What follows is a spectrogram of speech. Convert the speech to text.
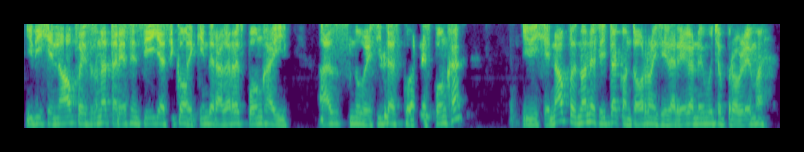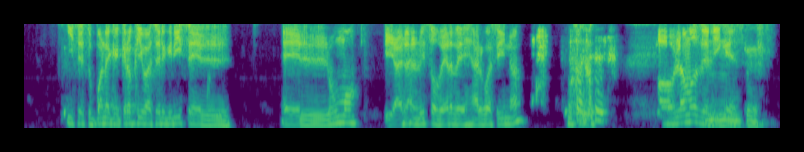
Y dije, no, pues es una tarea sencilla, así como de Kinder, agarra esponja y haz nubecitas con esponja. Y dije, no, pues no necesita contorno y si la riega no hay mucho problema. Y se supone que creo que iba a ser gris el, el humo y Alan lo hizo verde, algo así, ¿no? O hablamos de ligues. Mm, pues,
